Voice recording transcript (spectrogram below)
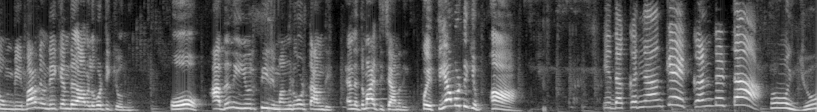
തുമ്പിയും പറഞ്ഞോണ്ടിരിക്കണ്ട് അവൾ പൊട്ടിക്കുമെന്ന്. ഓ അത് നീ ഒരു തിരുമങ്ങട് കൊടുത്താൽ മതി. എന്നിട്ട് മാറ്റിച്ചാ മതി. പെട്ടി ഞാൻ പൊട്ടിക്കും. ആ. ഇതൊക്കെ ഞാൻ കേക്കണ്ടിട്ടാ അയ്യോ.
